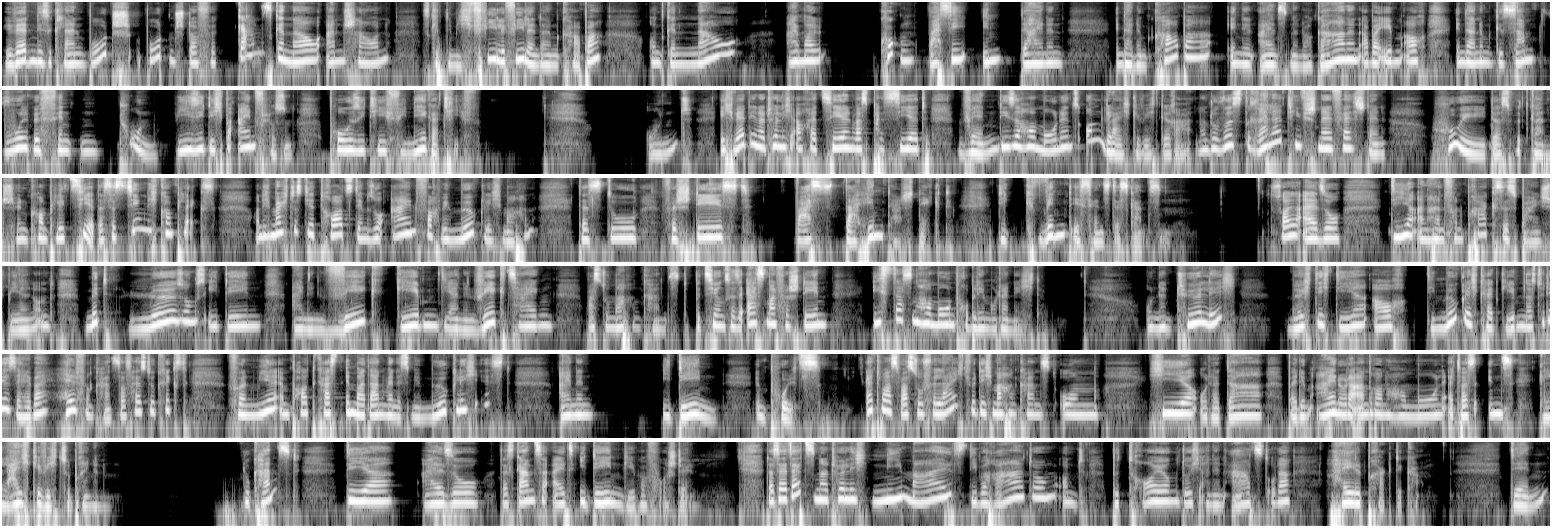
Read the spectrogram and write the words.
Wir werden diese kleinen Bot Botenstoffe ganz genau anschauen. Es gibt nämlich viele, viele in deinem Körper und genau einmal gucken, was sie in deinen in deinem Körper, in den einzelnen Organen, aber eben auch in deinem Gesamtwohlbefinden tun, wie sie dich beeinflussen, positiv wie negativ. Und ich werde dir natürlich auch erzählen, was passiert, wenn diese Hormone ins Ungleichgewicht geraten. Und du wirst relativ schnell feststellen, hui, das wird ganz schön kompliziert. Das ist ziemlich komplex. Und ich möchte es dir trotzdem so einfach wie möglich machen, dass du verstehst, was dahinter steckt. Die Quintessenz des Ganzen. Soll also dir anhand von Praxisbeispielen und mit Lösungsideen einen Weg geben, die einen Weg zeigen, was du machen kannst. Beziehungsweise erstmal verstehen, ist das ein Hormonproblem oder nicht? Und natürlich möchte ich dir auch die Möglichkeit geben, dass du dir selber helfen kannst. Das heißt, du kriegst von mir im Podcast immer dann, wenn es mir möglich ist, einen Ideenimpuls. Etwas, was du vielleicht für dich machen kannst, um hier oder da bei dem ein oder anderen Hormon etwas ins Gleichgewicht zu bringen. Du kannst dir also das Ganze als Ideengeber vorstellen. Das ersetzt natürlich niemals die Beratung und Betreuung durch einen Arzt oder Heilpraktiker. Denn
